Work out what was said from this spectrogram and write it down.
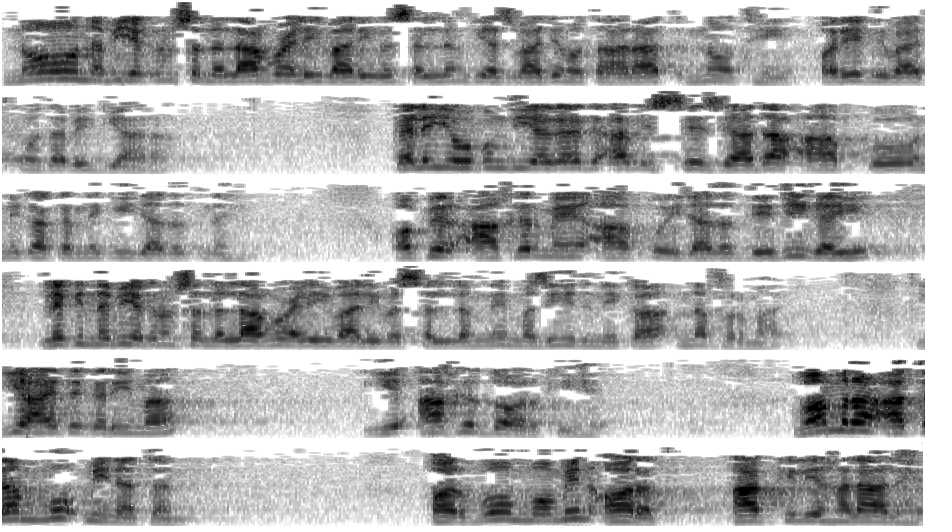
نو نبی اکرم صلی اللہ علیہ وآلہ وسلم کی ازواج متحرات نو تھیں اور ایک روایت کے مطابق گیارہ۔ پہلے یہ حکم دیا گیا کہ اب اس سے زیادہ آپ کو نکاح کرنے کی اجازت نہیں۔ اور پھر آخر میں آپ کو اجازت دے دی گئی، لیکن نبی اکرم صلی اللہ علیہ وآلہ وسلم نے مزید نکاح نہ فرمائے۔ تو یہ آیت کریمہ یہ آخر دور کی ہے۔ ومرا اتم اور وہ مومن عورت آپ کے لیے حلال ہے۔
